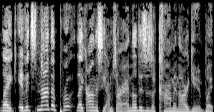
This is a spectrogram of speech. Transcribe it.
like if it's not a pro like honestly i'm sorry i know this is a common argument but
